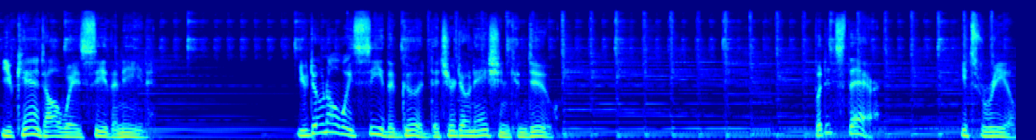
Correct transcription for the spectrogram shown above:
You can't always see the need. You don't always see the good that your donation can do. But it's there. It's real.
